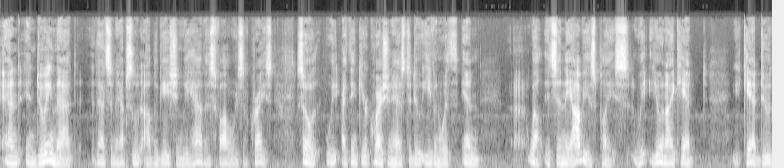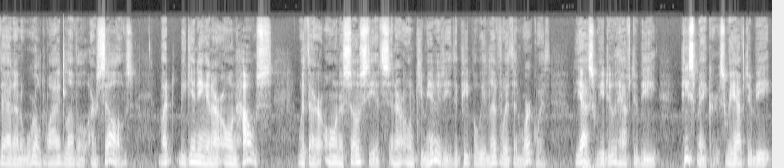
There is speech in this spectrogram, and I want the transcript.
and in doing that, that's an absolute obligation we have as followers of Christ. So we, I think your question has to do even within, well, it's in the obvious place. We, you and I can't you can't do that on a worldwide level ourselves, but beginning in our own house with our own associates in our own community, the people we live with and work with, yes, we do have to be peacemakers. We have to be,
